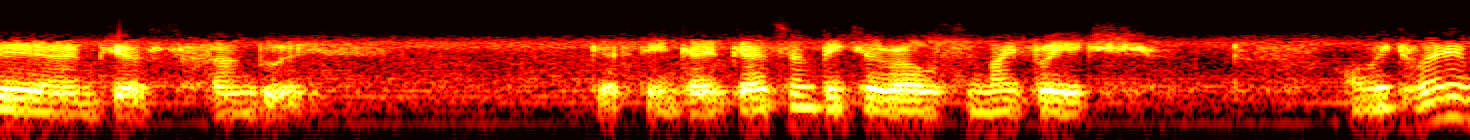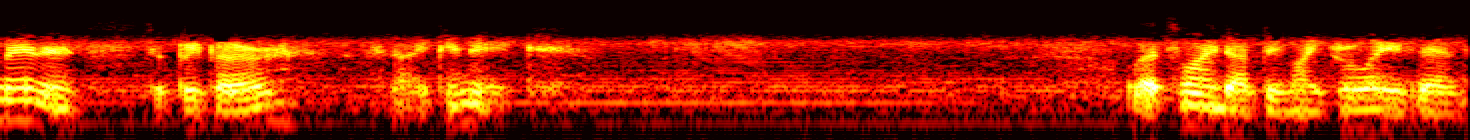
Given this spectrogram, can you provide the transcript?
Maybe I'm just hungry. Good think I've got some pizza rolls in my fridge. Only 20 minutes to prepare, and I can eat. Let's wind up the microwave then.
